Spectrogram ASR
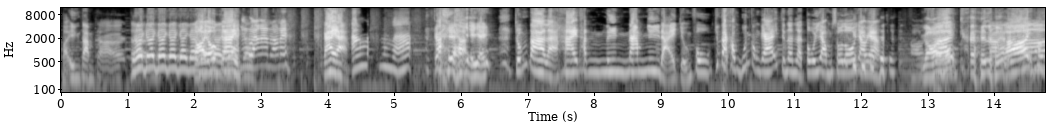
Bà yên tâm. Trời ơi. Ghê ghê ghê ghê Rồi, ok. Ăn đoán ăn đoán đi. cay à? Ăn mà. Cay à? Vậy vậy? Chúng ta là hai thanh niên nam nhi đại trượng phu. Chúng ta không quýnh con gái cho nên là tôi với ông solo với nhau nha. Rồi ok luôn.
